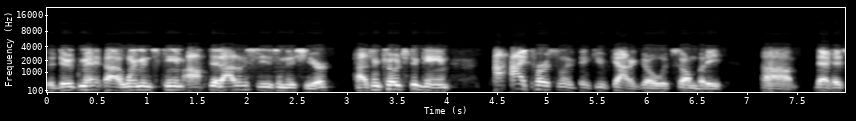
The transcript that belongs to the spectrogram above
The Duke uh, women's team opted out of the season this year. Hasn't coached a game. I, I personally think you've got to go with somebody uh, that has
